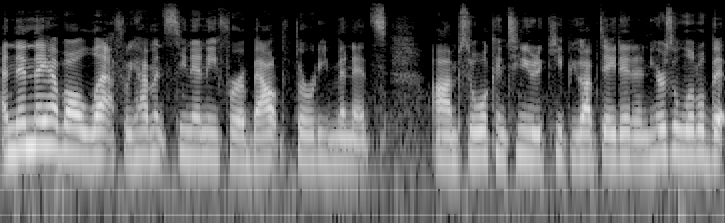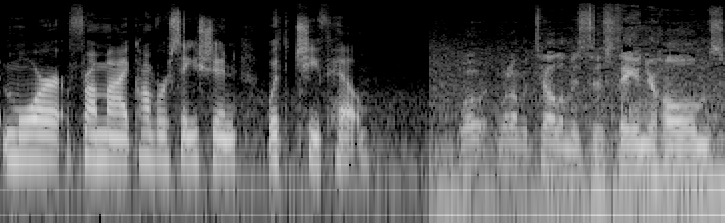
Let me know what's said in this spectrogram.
and then they have all left. We haven't seen any for about 30 minutes. Um, so we'll continue to keep you updated. And here's a little bit more from my conversation with Chief Hill. What I would tell them is to stay in your homes,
